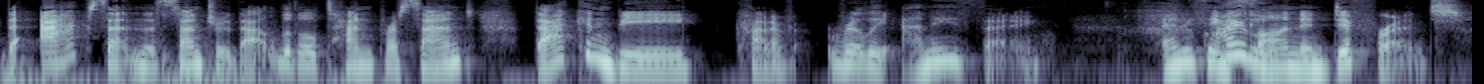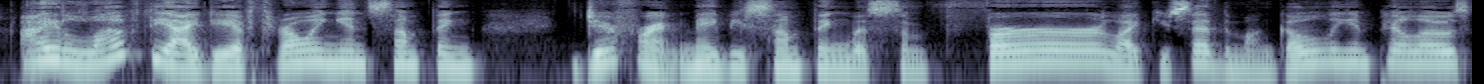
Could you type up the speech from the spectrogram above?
The accent in the center, that little 10%, that can be kind of really anything, anything I, fun and different. I love the idea of throwing in something different. Maybe something with some fur, like you said, the Mongolian pillows.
